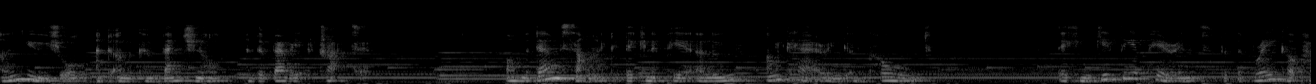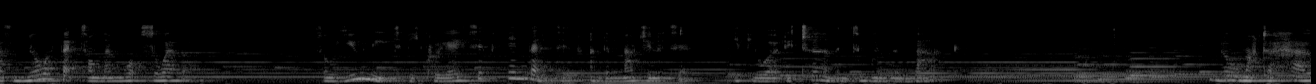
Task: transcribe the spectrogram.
unusual and unconventional and are very attractive. On the downside, they can appear aloof, uncaring and cold. They can give the appearance that the breakup has no effect on them whatsoever. So you need to be creative, inventive and imaginative if you are determined to win them back. No matter how,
